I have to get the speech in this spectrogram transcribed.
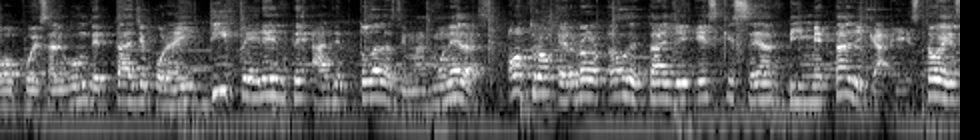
o pues algún detalle por ahí diferente al de todas las demás monedas. Otro error o detalle es que sea bimetálica. Esto es,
